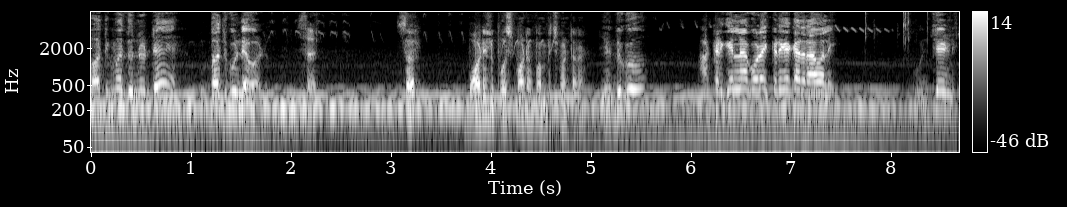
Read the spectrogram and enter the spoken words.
బతుకు మీద ఉండుంటే బతుకుండేవాడు. సార్ సార్ బాడీలు పోస్ట్ మార్టం పంపించమంటారా? ఎందుకు? అక్కడికి వెళ్ళినా కూడా ఇక్కడికే కదా రావాలి. ఉంచేయండి.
